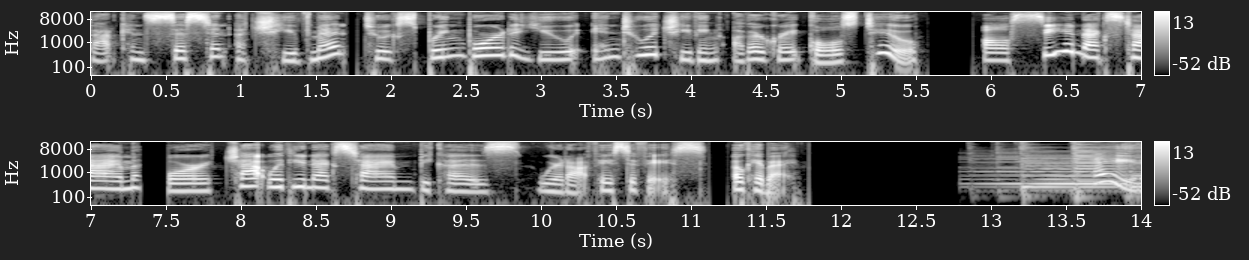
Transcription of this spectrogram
that consistent achievement to springboard you into achieving other great goals too. I'll see you next time or chat with you next time because we're not face to face. Okay, bye. Hey,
